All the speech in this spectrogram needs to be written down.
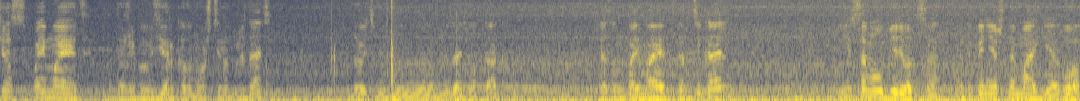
сейчас поймает. Даже вы в зеркало можете наблюдать. Давайте мы будем его наблюдать вот так. Сейчас он поймает вертикаль и самоуберется. Это, конечно, магия. Во,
